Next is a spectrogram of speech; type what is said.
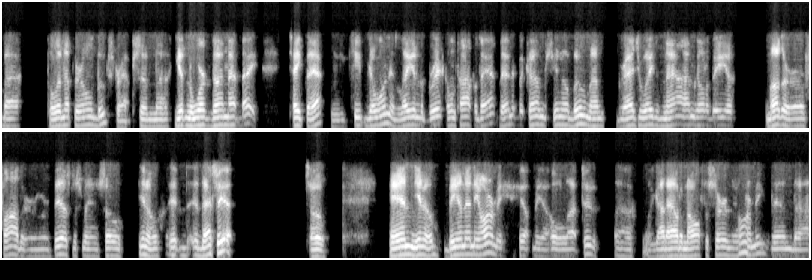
by pulling up their own bootstraps and uh, getting the work done that day take that and you keep going and laying the brick on top of that, then it becomes, you know, boom, I'm graduated now. I'm going to be a mother or a father or a businessman. So, you know, it, it, that's it. So, and, you know, being in the Army helped me a whole lot too. Uh, I got out an officer in the Army and, uh,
